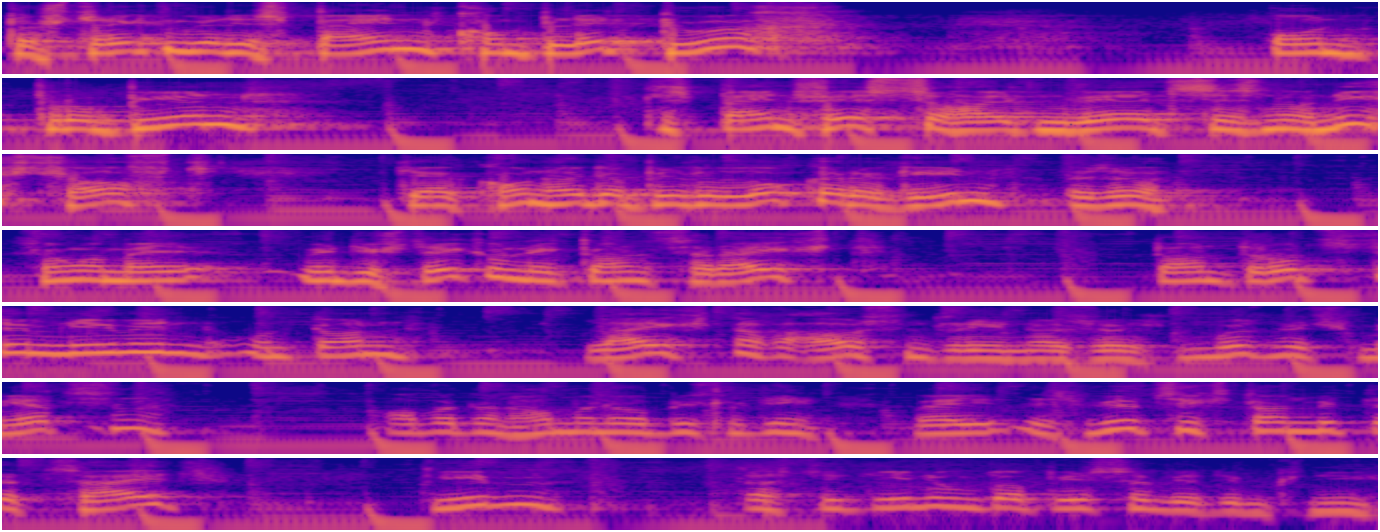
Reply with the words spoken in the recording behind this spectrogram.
Da strecken wir das Bein komplett durch und probieren das Bein festzuhalten. Wer jetzt das noch nicht schafft, der kann halt ein bisschen lockerer gehen. Also sagen wir mal, wenn die Streckung nicht ganz reicht, dann trotzdem nehmen und dann leicht nach außen drehen. Also es muss nicht schmerzen, aber dann haben wir noch ein bisschen den, weil es wird sich dann mit der Zeit geben, dass die Dehnung da besser wird im Knie.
